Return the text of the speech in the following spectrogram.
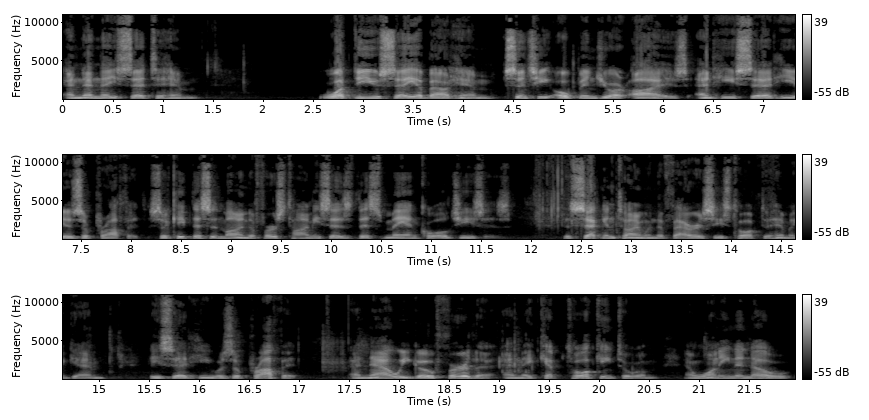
And then they said to him, What do you say about him since he opened your eyes? And he said he is a prophet. So keep this in mind. The first time he says, This man called Jesus. The second time when the Pharisees talked to him again, he said he was a prophet. And now we go further, and they kept talking to him and wanting to know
